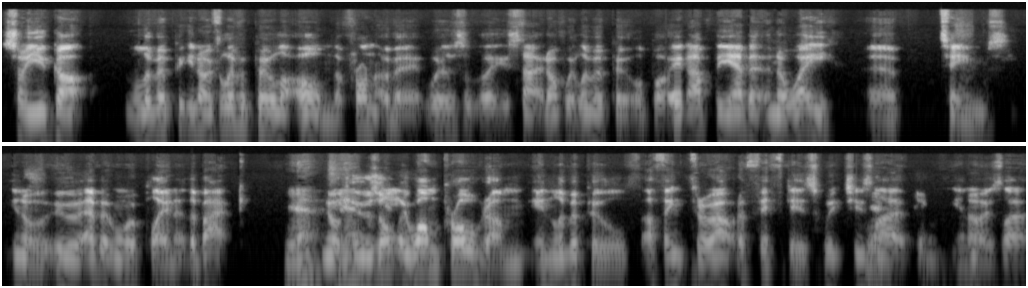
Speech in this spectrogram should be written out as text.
So you got Liverpool, you know, if Liverpool at home, the front of it was like it started off with Liverpool, but it'd have the Everton away uh, teams, you know, who Everton were playing at the back. yeah, You know, yeah. there was only one program in Liverpool, I think, throughout the 50s, which is Yeah. like, you know, it's like,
